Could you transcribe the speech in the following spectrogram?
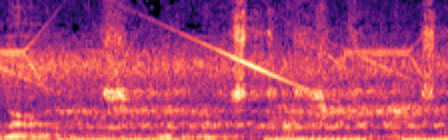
worlds would lose touch with the next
